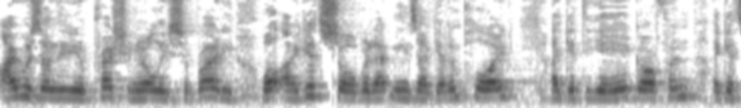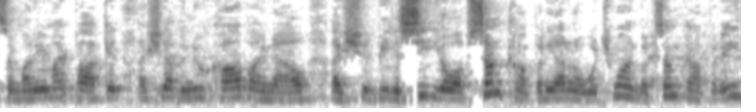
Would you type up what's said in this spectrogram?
I was under the impression early sobriety, well, I get sober, that means I get employed, I get the AA girlfriend, I get some money in my pocket, I should have a new car by now, I should be the CEO of some company, I don't know which one, but some company.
